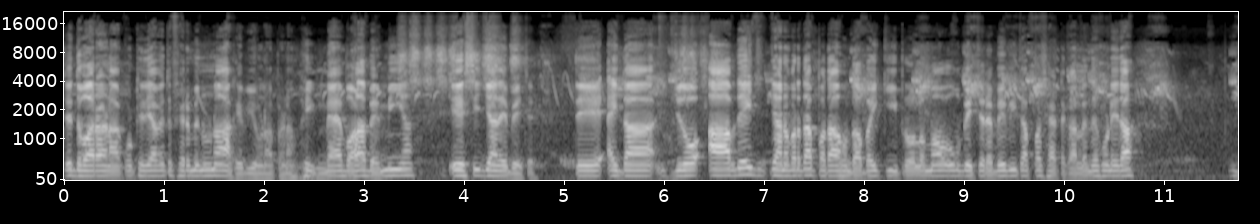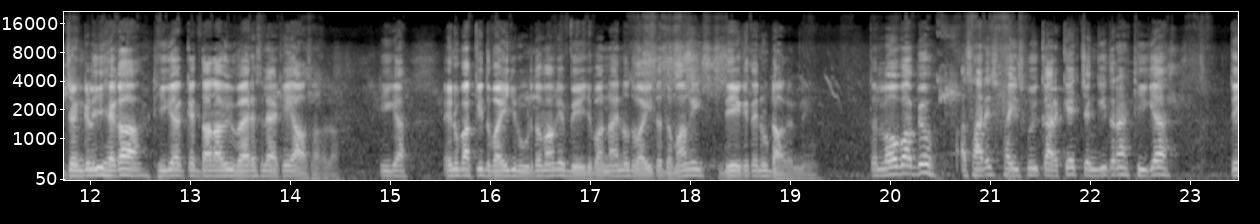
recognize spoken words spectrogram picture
ਤੇ ਦੁਬਾਰਾ ਨਾ ਕੋਠੇ ਤੇ ਆਵੇ ਤੇ ਫਿਰ ਮੈਨੂੰ ਨਹਾ ਕੇ ਵੀ ਆਉਣਾ ਪੈਣਾ ਬਈ। ਮੈਂ ਬਾਹਲਾ ਬਹਿਮੀ ਆ ਇਸ ਚੀਜ਼ਾਂ ਦੇ ਵਿੱਚ। ਤੇ ਐਦਾਂ ਜਦੋਂ ਆਪਦੇ ਜਾਨਵਰ ਦਾ ਪਤਾ ਹੁੰਦਾ ਬਾਈ ਕੀ ਪ੍ਰੋਬਲਮ ਆ, ਉਹ ਵਿੱਚ ਰਵੇ ਵੀ ਤਾਂ ਆਪਾਂ ਸੈੱਟ ਕਰ ਲੈਂਦੇ। ਹੁਣ ਇਹਦਾ ਜੰਗਲੀ ਹੈਗਾ, ਠੀਕ ਹੈ ਕਿੱਦਾਂ ਦਾ ਵੀ ਵਾਇਰਸ ਲੈ ਕੇ ਆ ਸਕਦਾ, ਠੀਕ ਆ? ਇਹਨੂੰ ਬਾਕੀ ਦਵਾਈ ਜ਼ਰੂਰ ਦਵਾਂਗੇ, ਬੇਜ਼ਬਾਨਾ ਇਹਨੂੰ ਦਵਾਈ ਤਾਂ ਦਵਾਂਗੇ ਹੀ, ਦੇ ਕੇ ਤੈਨੂੰ ਡਾ ਦਿੰਨੇ ਆ। ਤੇ ਲੋ ਬਾਬਿਓ ਆ ਸਾਰੇ ਸਫ਼ਾਈ ਸਫੂਈ ਕਰਕੇ ਚੰਗੀ ਤਰ੍ਹਾਂ ਠੀਕ ਆ। ਤੇ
